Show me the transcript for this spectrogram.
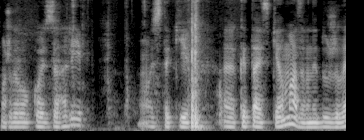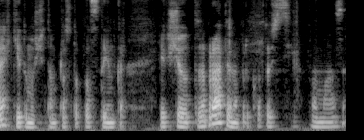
можливо, у когось взагалі ось такі е, китайські алмази, вони дуже легкі, тому що там просто пластинка. Якщо забрати, наприклад, ось ці алмази.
